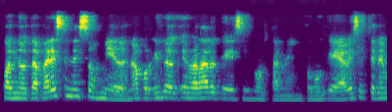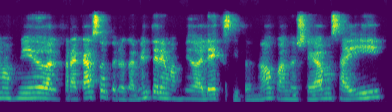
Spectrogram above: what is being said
cuando te aparecen esos miedos, ¿no? Porque es, es, verdad lo que decís vos también, como que a veces tenemos miedo al fracaso, pero también tenemos miedo al éxito, ¿no? Cuando llegamos ahí,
